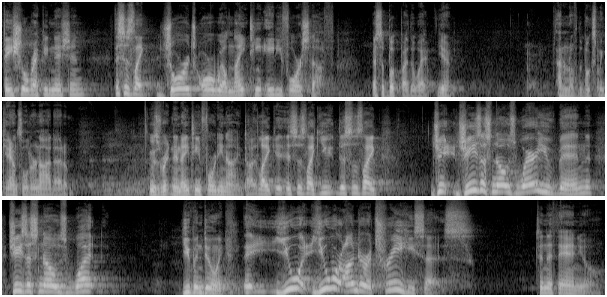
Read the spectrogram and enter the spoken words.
facial recognition? This is like George Orwell 1984 stuff. That's a book, by the way. Yeah. I don't know if the book's been canceled or not. I don't. It was written in 1949. Like, it's just like you, this is like, Jesus knows where you've been. Jesus knows what you've been doing. Uh, you, you were under a tree, he says to Nathanael.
